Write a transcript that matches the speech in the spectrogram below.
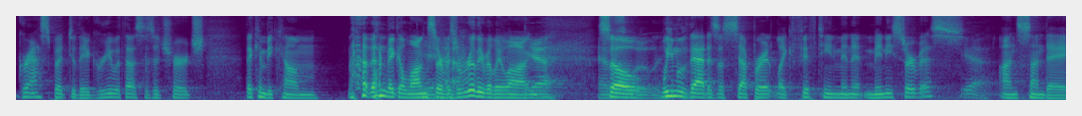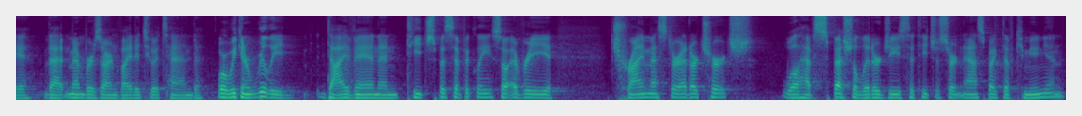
grasp it? Do they agree with us as a church? That can become that would make a long service Yeah. really, really long. Yeah. So we move that as a separate like 15 minute mini service Yeah. on Sunday that members are invited to attend where we can really dive in and teach specifically. So every trimester at our church, we'll have special liturgies to teach a certain aspect of communion.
